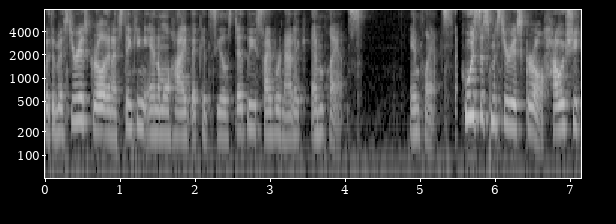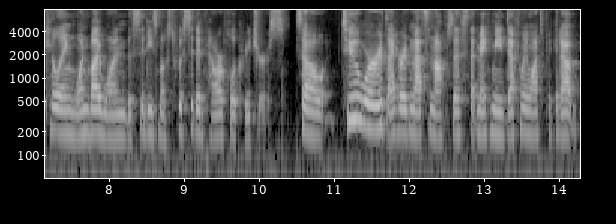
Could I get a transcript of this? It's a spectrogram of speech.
with a mysterious girl in a stinking animal hide that conceals deadly cybernetic implants implants. Who is this mysterious girl? How is she killing one by one the city's most twisted and powerful creatures? So, two words I heard in that synopsis that make me definitely want to pick it up.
